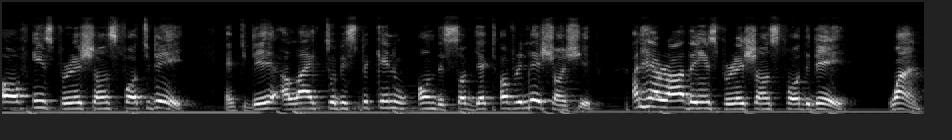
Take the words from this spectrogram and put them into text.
of inspirations for today. And today, I'd like to be speaking on the subject of relationship. And here are the inspirations for the day. One,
